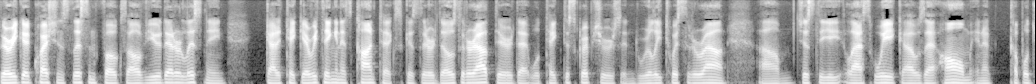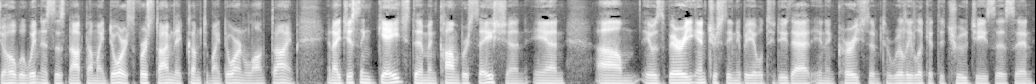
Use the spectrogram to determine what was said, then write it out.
Very good questions. Listen, folks, all of you that are listening, got to take everything in its context because there are those that are out there that will take the scriptures and really twist it around. Um, just the last week, I was at home in a couple Jehovah Witnesses knocked on my door. It's the first time they've come to my door in a long time, and I just engaged them in conversation and um, it was very interesting to be able to do that and encourage them to really look at the true Jesus. And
